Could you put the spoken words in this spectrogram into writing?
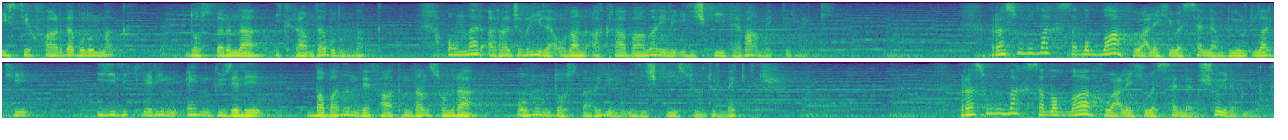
istiğfarda bulunmak, dostlarına ikramda bulunmak, onlar aracılığıyla olan akrabalar ile ilişkiyi devam ettirmek. Resulullah sallallahu aleyhi ve sellem buyurdular ki, iyiliklerin en güzeli babanın vefatından sonra onun dostları ile ilişkiyi sürdürmektir. Resulullah sallallahu aleyhi ve sellem şöyle buyurur.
